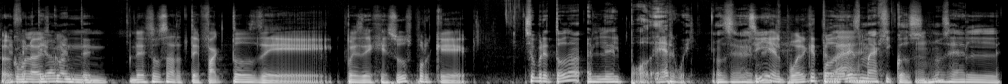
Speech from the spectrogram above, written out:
Pero ¿Cómo la ves con esos artefactos de pues de Jesús? Porque Sobre todo el, el poder, güey. O sea, Sí, el poder que te Poderes da. mágicos. Ujú. O sea, el-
